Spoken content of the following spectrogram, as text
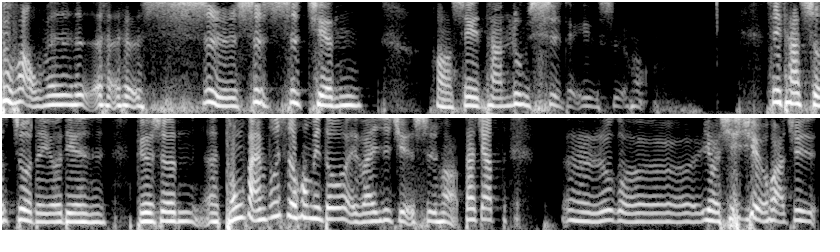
度化我们世世世间，好，所以他入世的意思哈，所以他所做的有点，比如说呃同凡夫事后面都会完去解释哈，大家呃如果有兴趣的话，去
